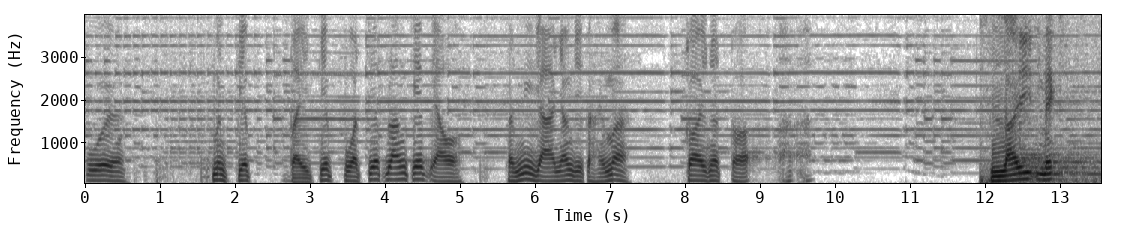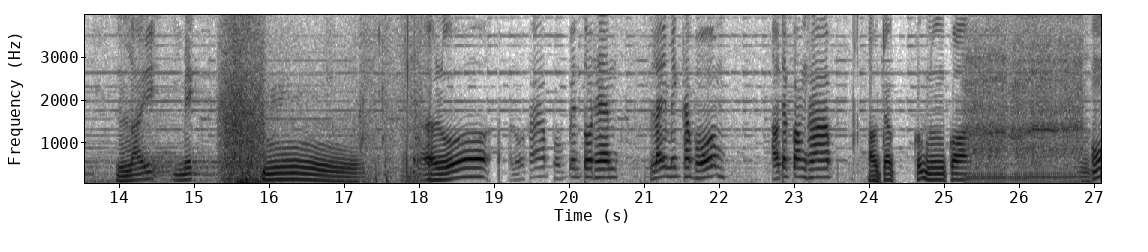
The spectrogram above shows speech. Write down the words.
ป่วยมันเจ็บไปเจ็บปวดเจ็บหลังเจ็บเอวถ้ามียาหยังดีก็ให้มาซอยนะต่อไลท์เม็ก ไลท์เม็กอืมฮัลโหลฮัลโหลครับ ผมเป็นตัวแทนไลท์เมกครับผม เอาจากกล้องครับ เอาจากกึ่งหนึ่งก่อนโอ้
